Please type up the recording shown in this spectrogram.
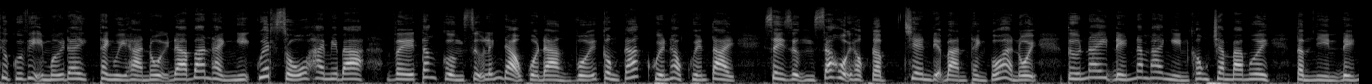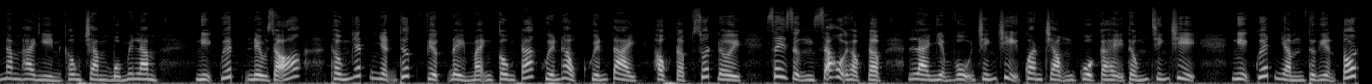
Thưa quý vị, mới đây, Thành ủy Hà Nội đã ban hành nghị quyết số 23 về tăng cường sự lãnh đạo của Đảng với công tác khuyến học khuyến tài, xây dựng xã hội học tập trên địa bàn thành phố Hà Nội từ nay đến năm 2030, tầm nhìn đến năm 2045 nghị quyết nêu rõ thống nhất nhận thức việc đẩy mạnh công tác khuyến học khuyến tài, học tập suốt đời, xây dựng xã hội học tập là nhiệm vụ chính trị quan trọng của cả hệ thống chính trị. Nghị quyết nhằm thực hiện tốt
